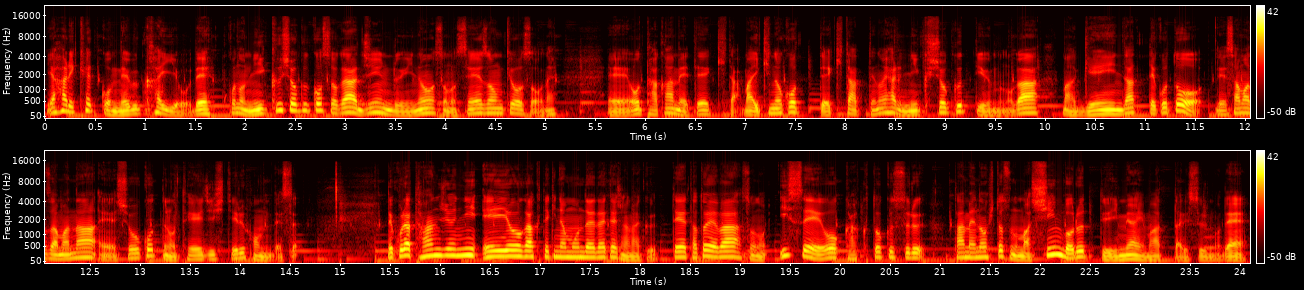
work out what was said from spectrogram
やはり結構根深いようでこの肉食こそが人類のその生存競争ね。えー、を高めてきた、まあ、生き残ってきたっていうのはやはり肉食っていうものが、まあ、原因だってことをさまざまな、えー、証拠っていうのを提示している本です。でこれは単純に栄養学的な問題だけじゃなくって例えばその異性を獲得するための一つのまあシンボルっていう意味合いもあったりするので、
